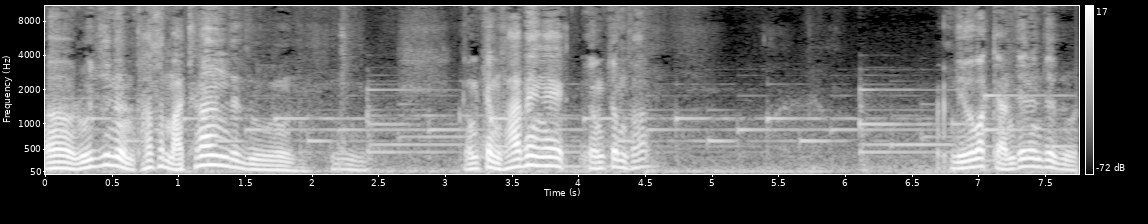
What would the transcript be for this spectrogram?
어, 로지는 다섯 맞춰놨는데도, 음, 0.400, 0.4? 이거밖에 안 되는데도,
